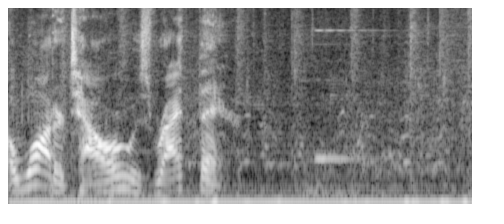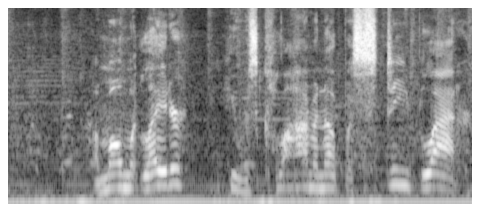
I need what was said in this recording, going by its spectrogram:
a water tower was right there. A moment later, he was climbing up a steep ladder,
